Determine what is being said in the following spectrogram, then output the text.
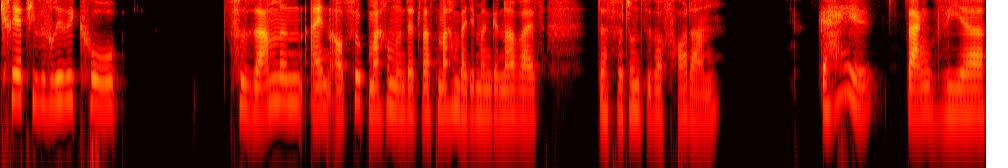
kreatives Risiko zusammen einen Ausflug machen und etwas machen, bei dem man genau weiß, das wird uns überfordern. Geil. Sagen wir,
